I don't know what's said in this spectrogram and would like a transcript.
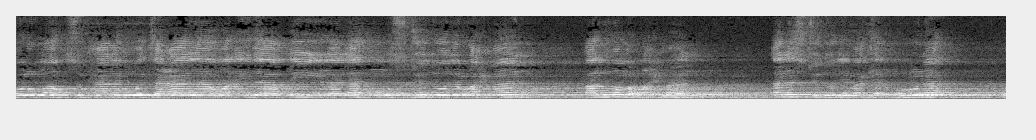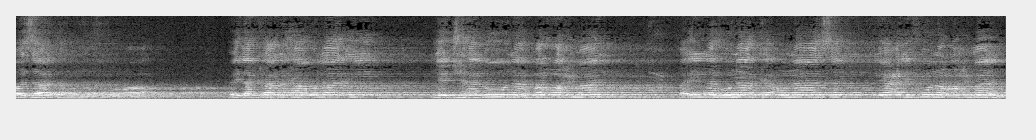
يقول الله سبحانه وتعالى وإذا قيل لهم اسجدوا للرحمن قالوا وما الرحمن؟ أنسجد لما تأمرنا وزادهم نفورا. فإذا كان هؤلاء يجهلون ما الرحمن فإن هناك أناسا يعرفون الرحمن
